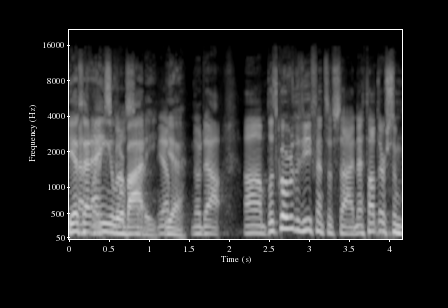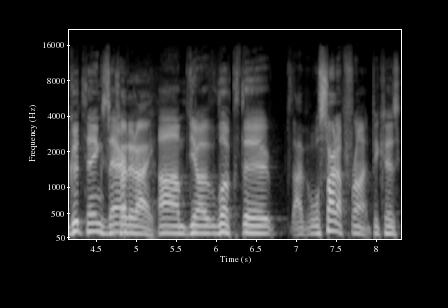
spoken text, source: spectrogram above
He has that angular body. Yep, Yeah. no doubt. Um, let's go over the defensive side, and I thought there were some good things there. So did I. Um, you know, look the. We'll start up front because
